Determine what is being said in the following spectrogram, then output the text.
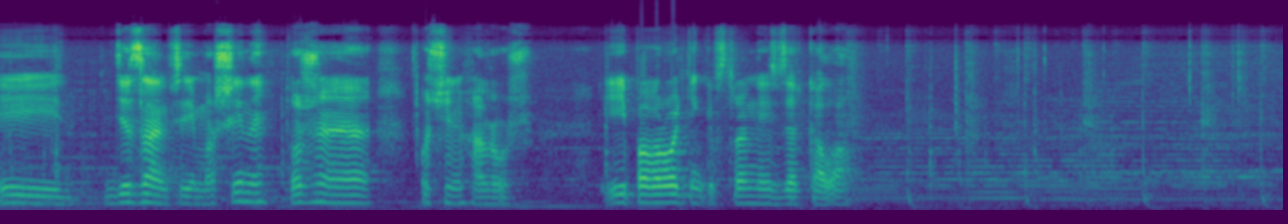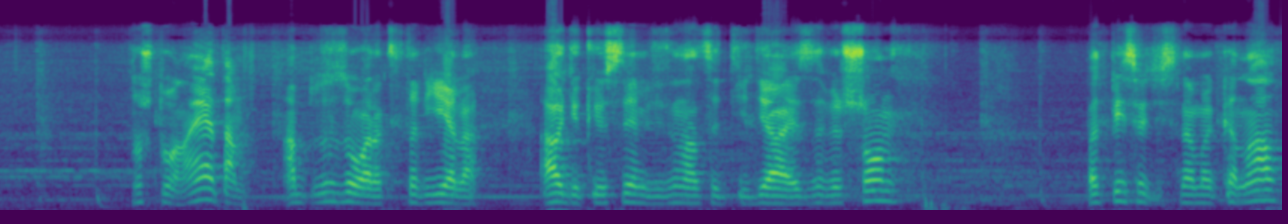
и дизайн всей машины тоже очень хорош. И поворотники встроенные в зеркала. Ну что, на этом обзор экстерьера Audi Q7 12 TDI завершен. Подписывайтесь на мой канал,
